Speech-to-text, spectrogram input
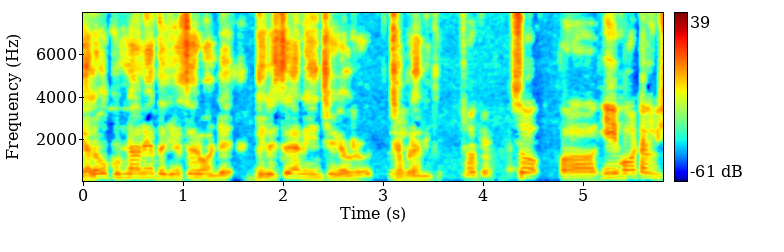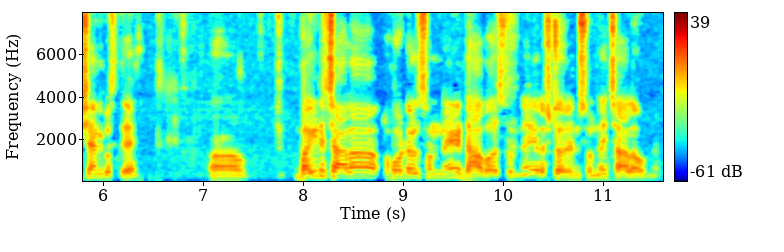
గెలవకుండానే అంత చేశారు అంటే గెలిస్తే ఆయన ఏం చేయగలరు చెప్పడానికి? ఓకే. సో ఈ హోటల్ విషయానికి వస్తే బయట చాలా హోటల్స్ ఉన్నాయి డాబాస్ ఉన్నాయి రెస్టారెంట్స్ ఉన్నాయి చాలా ఉన్నాయి.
